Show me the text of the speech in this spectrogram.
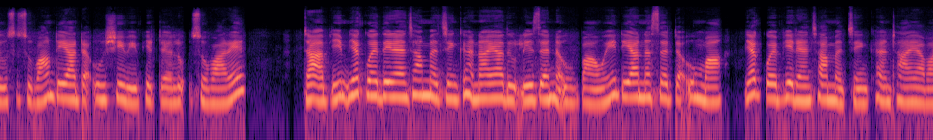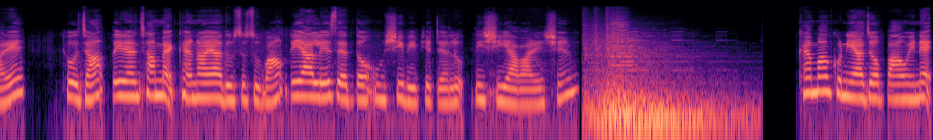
သူစုစုပေါင်း100ဦးရှိပြီဖြစ်တယ်လို့ဆိုပါတယ်။ဒါအပြင်မျက်ကွယ်တည်တံချမှတ်ခြင်းခံထားရသူ42ဦးပါဝင်122ဦးမှာမျက်ကွယ်ပြည်တံချမှတ်ခြင်းခံထားရပါတယ်။ထို့ကြောင့်တည်တံချမှတ်ခံထားရသူစုစုပေါင်း143ဦးရှိပြီဖြစ်တယ်လို့သိရှိရပါတယ်ရှင်။ ခမ်းမောင်း900ကျော်ပါဝင်တဲ့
